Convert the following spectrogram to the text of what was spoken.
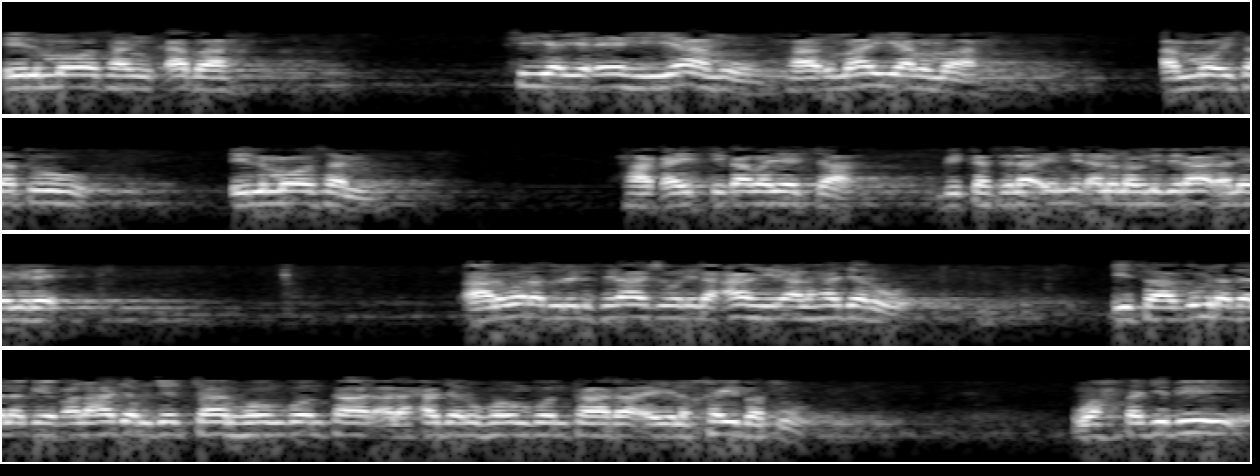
ilmoo san qaba tiyya jedhee hin yaamu haadhumaan yaamamaaf ammoo isatu ilmoo san haqa itti qaba jecha bikka silaa inni dhalu namni biraa dhalee mire الولد للفراش وللعاهر الحجر إذا قمنا دلقيب الحجر جتان هونغون تار الحجر هونغون تار أي الخيبة واحتجبي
